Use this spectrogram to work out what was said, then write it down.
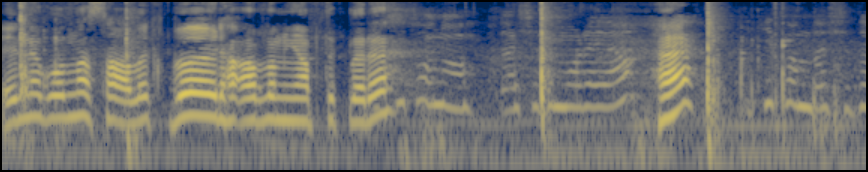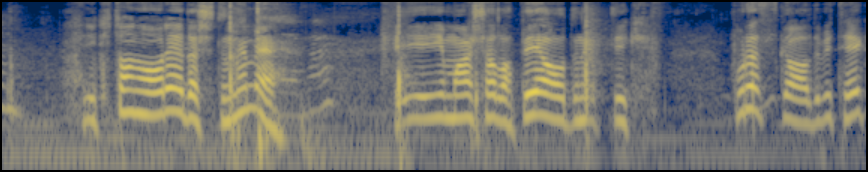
Eline koluna sağlık. Böyle ablamın yaptıkları. Bir tonu taşıdım oraya. He? İki ton taşıdım. İki tane oraya taşıdın değil mi? Aha. İyi iyi maşallah. Bey odun ettik. Burası kaldı bir tek.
